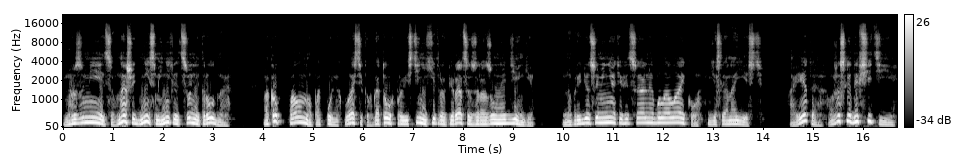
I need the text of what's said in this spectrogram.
Разумеется, в наши дни сменить лицо нетрудно. Вокруг полно подпольных пластиков, готовых провести нехитрую операцию за разумные деньги – но придется менять официальную балалайку, если она есть. А это уже следы в сети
